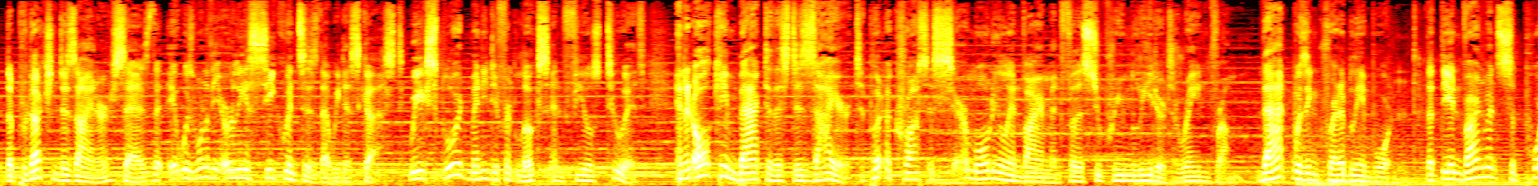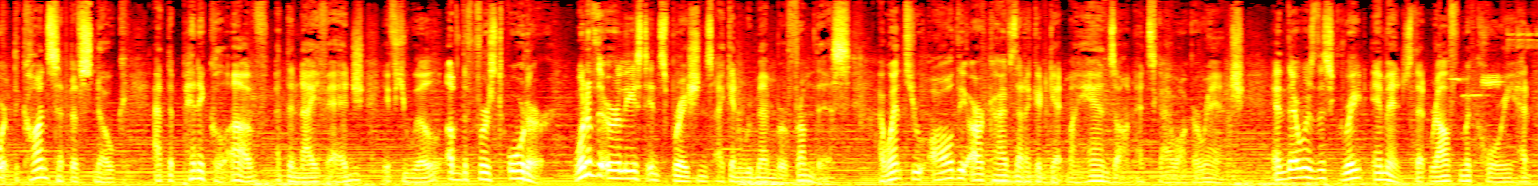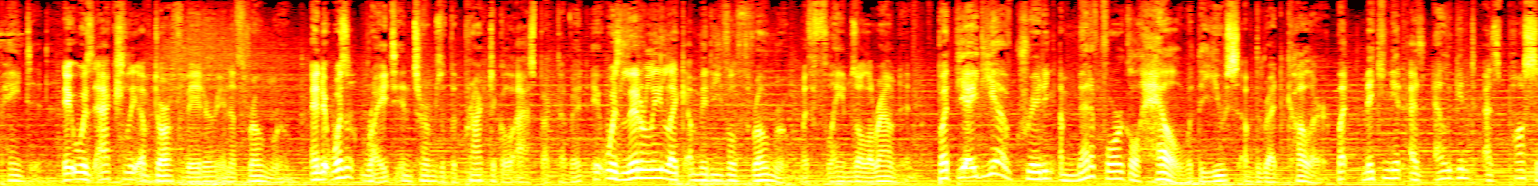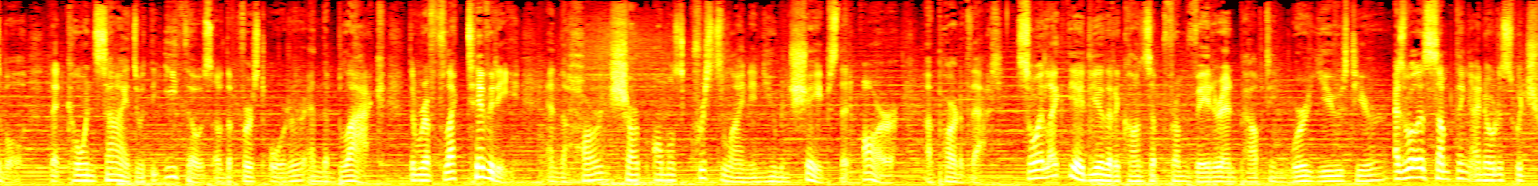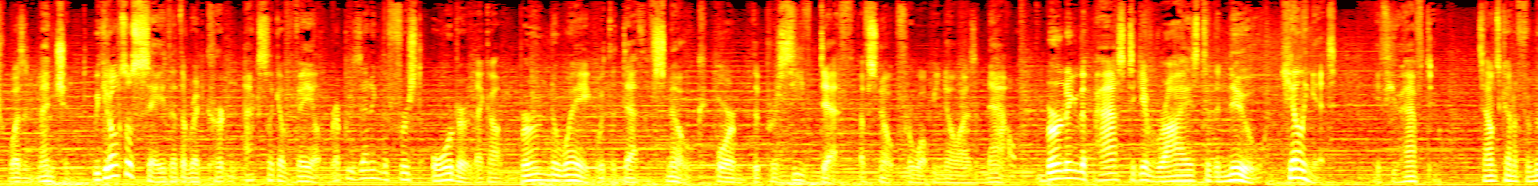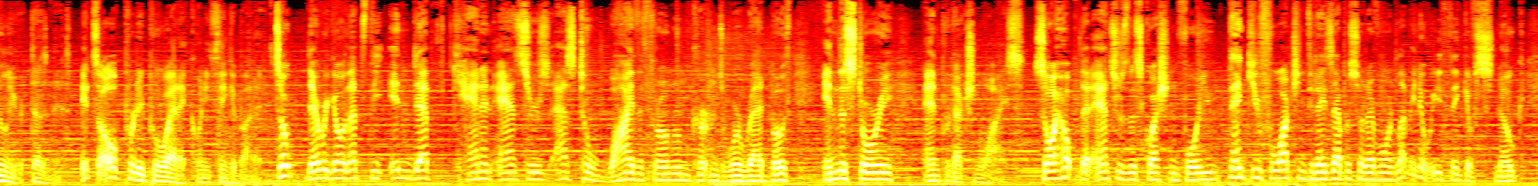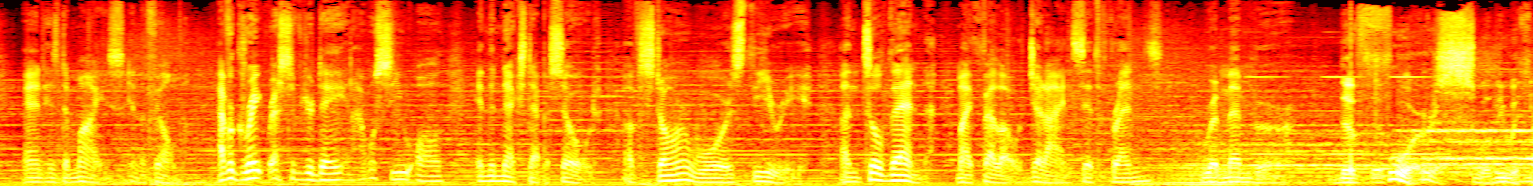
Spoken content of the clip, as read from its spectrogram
The production designer says that it was one of the earliest sequences that we discussed. We explored many different looks and feels to it, and it all came back to this desire to put across a ceremonial environment for the Supreme Leader to reign from. That was incredibly important, that the environment support the concept of Snoke at the pinnacle of, at the knife edge, if you will, of the First Order. One of the earliest inspirations I can remember from this, I went through all the archives that I could get my hands on at Skywalker Ranch, and there was this great image that Ralph McQuarrie had painted. It was actually of Darth Vader in a throne room, and it wasn't right in terms of the practical aspect of it. It was literally like a medieval throne room with flames all around him. But the idea of creating a metaphorical hell with the use of the red color, but making it as elegant as possible that coincides with the ethos of the First Order and the black, the reflectivity, and the hard, sharp, almost crystalline inhuman shapes that are a part of that. So I like the idea that a concept from Vader and Palpatine were used here, as well as something I noticed which wasn't mentioned. We could also say that the red curtain acts like a veil representing the First Order that got burned away with the death of Snoke, or the perceived death of Snoke for what we know as of now. Burning the past to give rise to the new, killing it if you have to. Sounds kind of familiar, doesn't it? It's all pretty poetic when you think about it. So, there we go. That's the in depth canon answers as to why the throne room curtains were red, both in the story and production wise. So, I hope that answers this question for you. Thank you for watching today's episode, everyone. Let me know what you think of Snoke and his demise in the film. Have a great rest of your day, and I will see you all in the next episode of Star Wars Theory. Until then, my fellow Jedi and Sith friends, remember. The Force will be with you.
